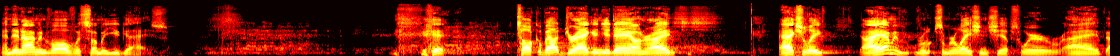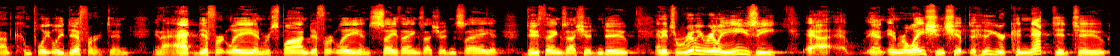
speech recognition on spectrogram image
And then I'm involved with some of you guys. Talk about dragging you down, right? Actually, I am in some relationships where I, am completely different and, and I act differently and respond differently and say things I shouldn't say and do things I shouldn't do. And it's really, really easy uh, in, in relationship to who you're connected to,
